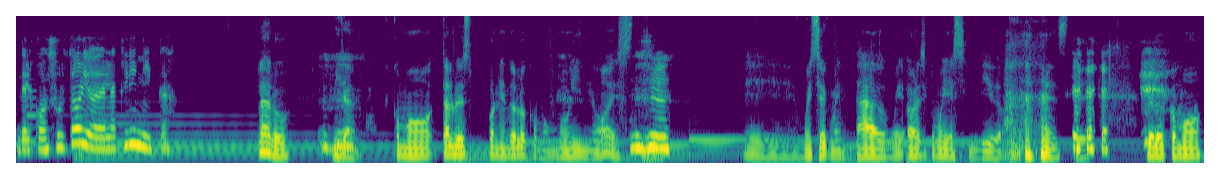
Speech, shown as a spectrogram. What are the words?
del consultorio, de la clínica. Claro, mira, como tal vez poniéndolo como muy, ¿no? Este, eh, muy segmentado, muy, ahora sí que muy escindido, este, pero como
